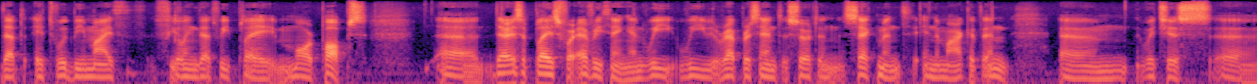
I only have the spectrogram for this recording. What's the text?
that it would be my feeling that we play more pops. Uh, there is a place for everything, and we we represent a certain segment in the market, and um, which is. Uh,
